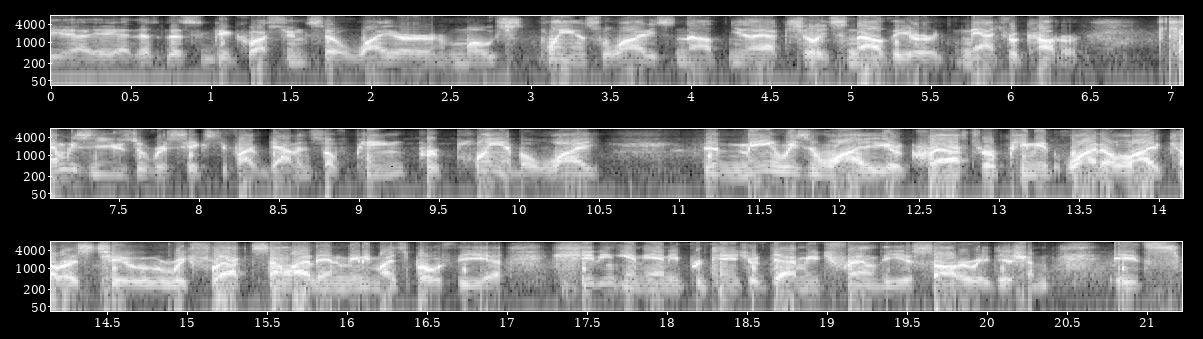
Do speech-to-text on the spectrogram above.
Yeah, yeah. That's, that's a good question. So why are most plants white? It's not, you know, actually it's not their natural color. Chemicals use over 65 gallons of paint per plant, but why? The main reason why your craft or painted white or light colors to reflect sunlight and minimize both the uh, heating and any potential damage from the solar radiation. It's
